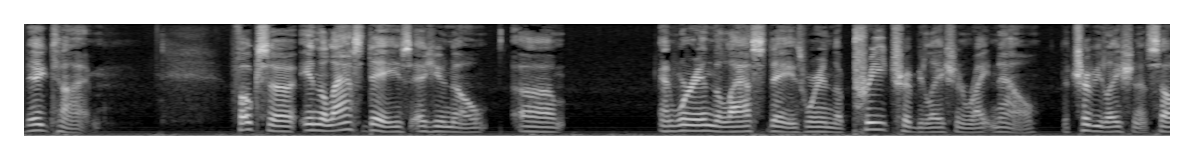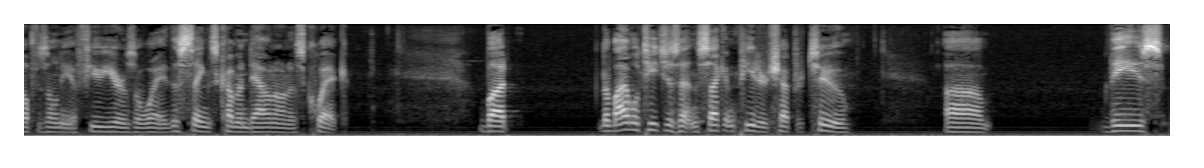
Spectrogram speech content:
Big time. Folks, uh, in the last days, as you know, um, and we're in the last days, we're in the pre tribulation right now. The tribulation itself is only a few years away. This thing's coming down on us quick. But the Bible teaches that in Second Peter chapter two, uh, these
